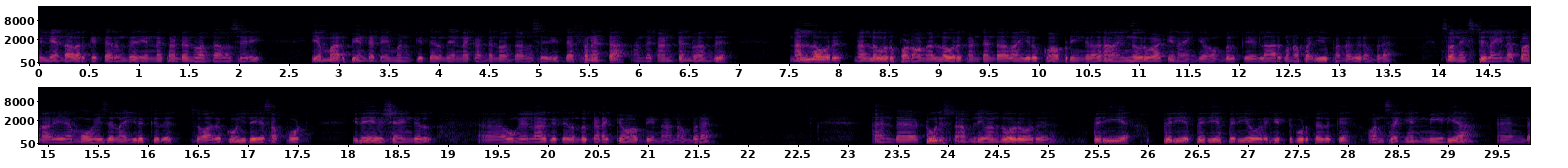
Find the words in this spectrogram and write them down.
மில்லியன் டாலர் கிட்ட இருந்து என்ன கண்டென்ட் வந்தாலும் சரி எம்ஆர்பி என்டர்டைன்மெண்ட் கிட்ட இருந்து என்ன கண்டென்ட் வந்தாலும் சரி டெஃபினட்டாக அந்த கண்டென்ட் வந்து நல்ல ஒரு நல்ல ஒரு படம் நல்ல ஒரு கண்டென்ட்டாக தான் இருக்கும் அப்படிங்கிறத நான் இன்னொரு வாட்டி நான் இங்கே உங்களுக்கு எல்லாருக்கும் நான் பதிவு பண்ண விரும்புகிறேன் ஸோ நெக்ஸ்ட் லைனப்பாக நிறைய மூவிஸ் எல்லாம் இருக்குது. ஸோ அதுக்கும் இதே சப்போர்ட் இதே விஷயங்கள் உங்கள் எல்லாருக்கிட்ட இருந்து கிடைக்கும் அப்படின்னு நான் நம்புகிறேன் அண்ட் டூரிஸ்ட் ஃபேமிலி வந்து ஒரு ஒரு பெரிய பெரிய பெரிய பெரிய ஒரு ஹிட் கொடுத்ததுக்கு ஒன்ஸ் அகெயின் மீடியா அண்ட்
